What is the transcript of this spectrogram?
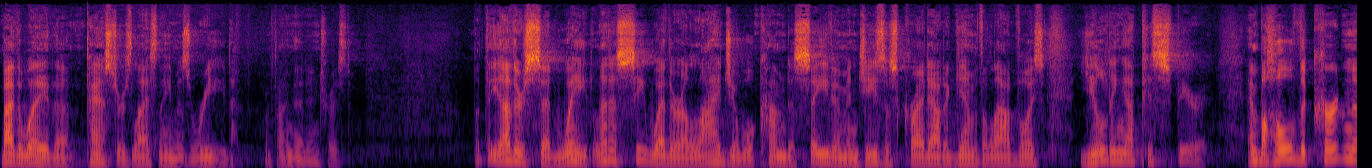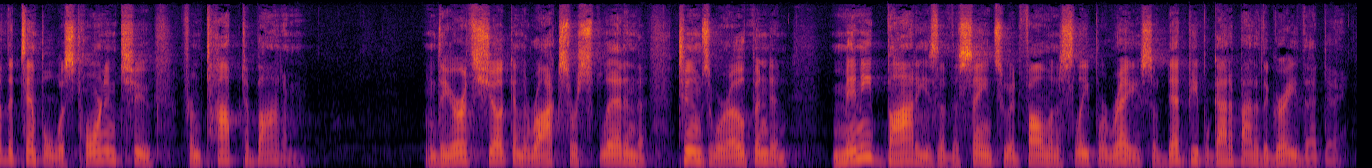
By the way, the pastor's last name is Reed. I find that interesting. But the others said, Wait, let us see whether Elijah will come to save him. And Jesus cried out again with a loud voice, yielding up his spirit. And behold, the curtain of the temple was torn in two from top to bottom. And the earth shook, and the rocks were split, and the tombs were opened, and many bodies of the saints who had fallen asleep were raised. So dead people got up out of the grave that day.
